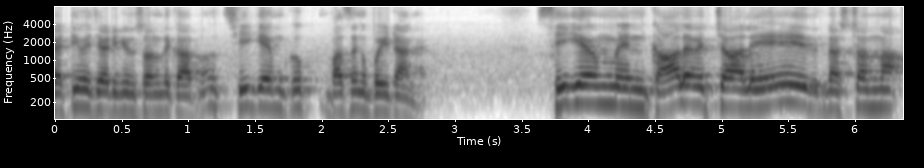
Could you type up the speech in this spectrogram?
கட்டி வச்சு அடிக்கணும்னு சொன்னது காரணம் சீகேமுக்கு பசங்க போயிட்டாங்க. சீகேம் என் காலை வச்சாலே இது நஷ்டம்தான்.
